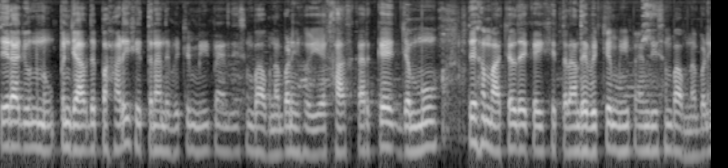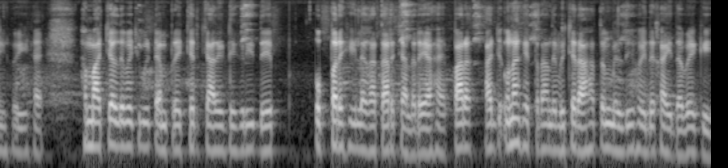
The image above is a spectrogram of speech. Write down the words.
13 ਜੂਨ ਨੂੰ ਪੰਜਾਬ ਦੇ ਪਹਾੜੀ ਖੇਤਰਾਂ ਦੇ ਵਿੱਚ ਮੀਂਹ ਪੈਣ ਦੀ ਸੰਭਾਵਨਾ ਬਣੀ ਹੋਈ ਹੈ, ਖਾਸ ਕਰਕੇ ਜੰਮੂ ਤੇ ਹਿਮਾਚਲ ਦੇ ਕਈ ਖੇਤਰਾਂ ਦੇ ਵਿੱਚ ਮੀਂਹ ਪੈਣ ਦੀ ਸੰਭਾਵਨਾ ਬਣੀ ਹੋਈ ਹੈ। ਹਿਮਾਚਲ ਦੇ ਵਿੱਚ ਵੀ ਟੈਂਪਰੇਚਰ 40 ਡਿਗਰੀ ਦੇ ਉੱਪਰ ਹੀ ਲਗਾਤਾਰ ਚੱਲ ਰਿਹਾ ਹੈ, ਪਰ ਅੱਜ ਉਹਨਾਂ ਖੇਤਰਾਂ ਦੇ ਵਿੱਚ ਰਾਹਤ ਮਿਲਦੀ ਹੋਈ ਦਿਖਾਈ ਦੇਵੇਗੀ।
